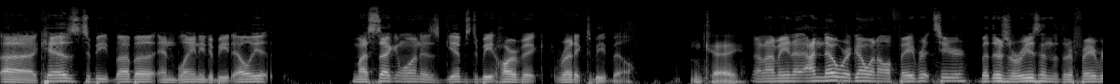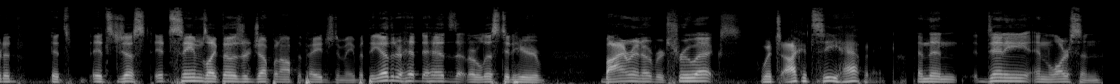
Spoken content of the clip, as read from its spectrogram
uh, Kez to beat Bubba and Blaney to beat Elliott. My second one is Gibbs to beat Harvick, Reddick to beat Bell. Okay, And I mean, I know we're going all favorites here, but there's a reason that they're favorited. It's it's just it seems like those are jumping off the page to me. But the other head-to-heads that are listed here, Byron over Truex, which I could see happening. and then Denny and Larson.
